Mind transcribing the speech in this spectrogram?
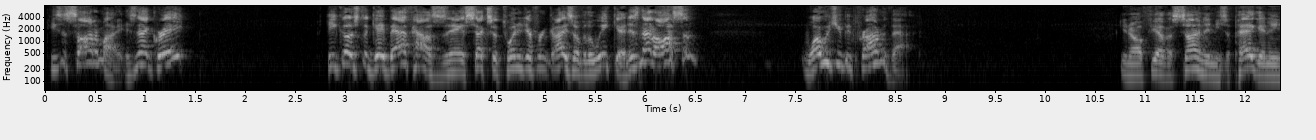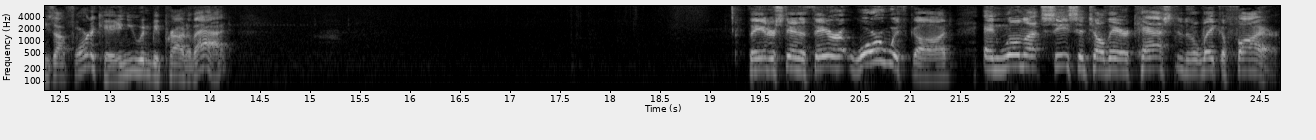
He's a sodomite. Isn't that great? He goes to gay bathhouses and has sex with 20 different guys over the weekend. Isn't that awesome? Why would you be proud of that? You know, if you have a son and he's a pagan and he's out fornicating, you wouldn't be proud of that. They understand that they are at war with God and will not cease until they are cast into the lake of fire.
